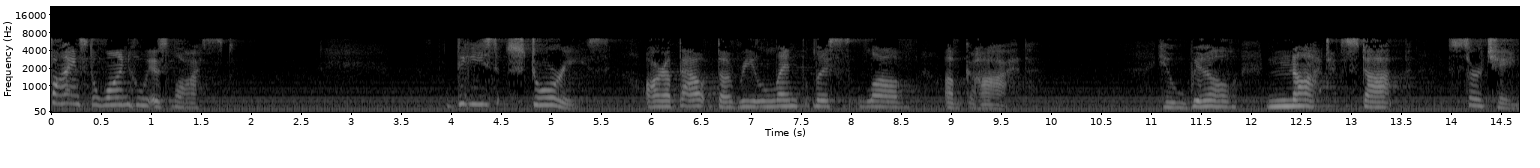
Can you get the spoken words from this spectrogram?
finds the one who is lost. These stories are about the relentless love of God. He will not stop searching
